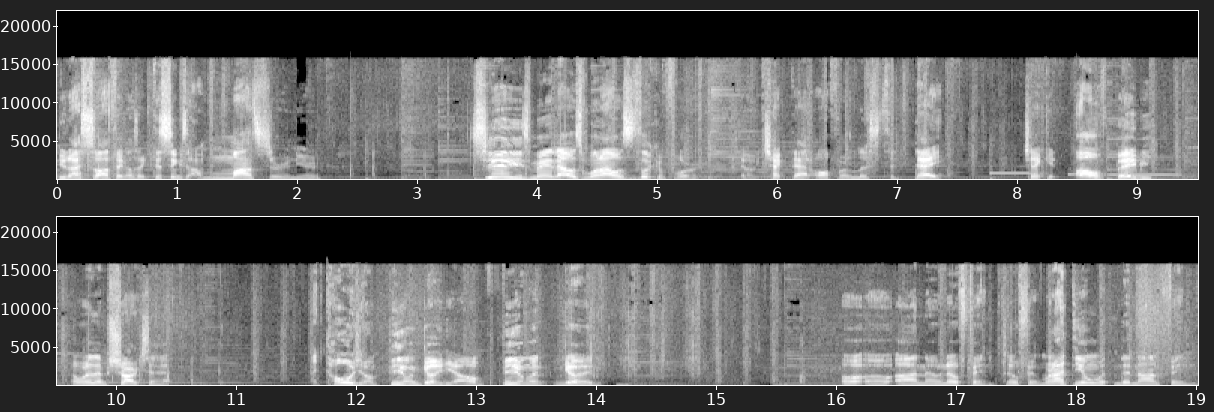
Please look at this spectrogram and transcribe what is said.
Dude, I saw a thing. I was like, this thing's a monster in here. Jeez, man. That was one I was looking for. Yo, check that off our list today. Check it off, baby. And where are them sharks at? I told you, I'm feeling good, y'all. I'm feeling good. Uh-oh. Ah, uh, no. No fin. No fin. We're not dealing with the non-fin.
